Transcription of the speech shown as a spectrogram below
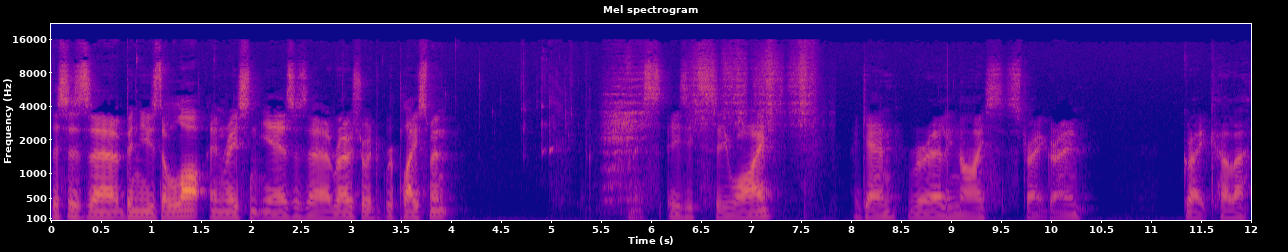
This has uh, been used a lot in recent years as a rosewood replacement. And it's easy to see why. Again, really nice straight grain. Great colour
